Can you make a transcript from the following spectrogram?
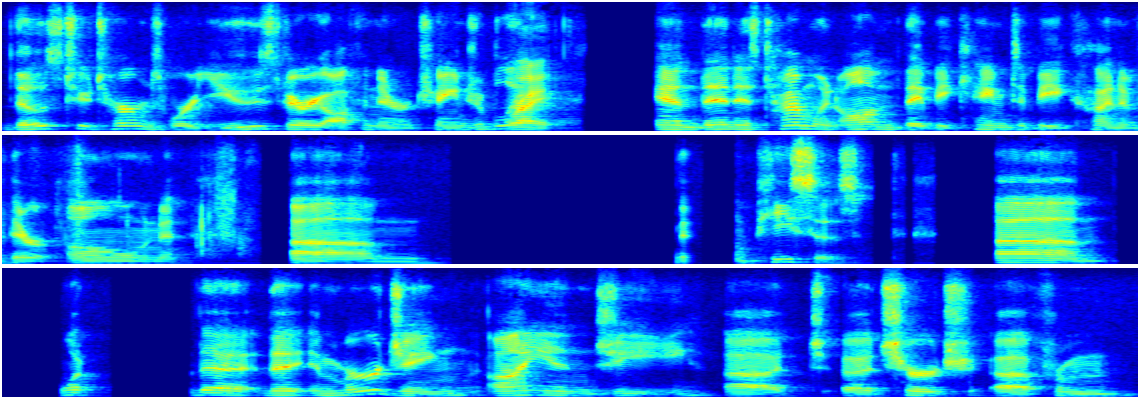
those two terms were used very often interchangeably. Right and then as time went on, they became to be kind of their own, um, their own pieces. Um, what the the emerging ing uh, ch- uh, church uh, from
